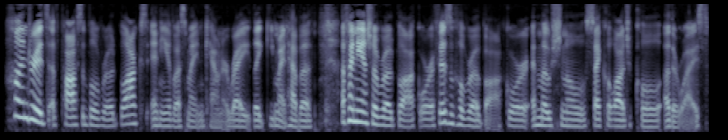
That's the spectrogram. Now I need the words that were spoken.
hundreds of possible roadblocks any of us might encounter, right? Like you might have a, a financial roadblock or a physical roadblock or emotional, psychological, otherwise.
